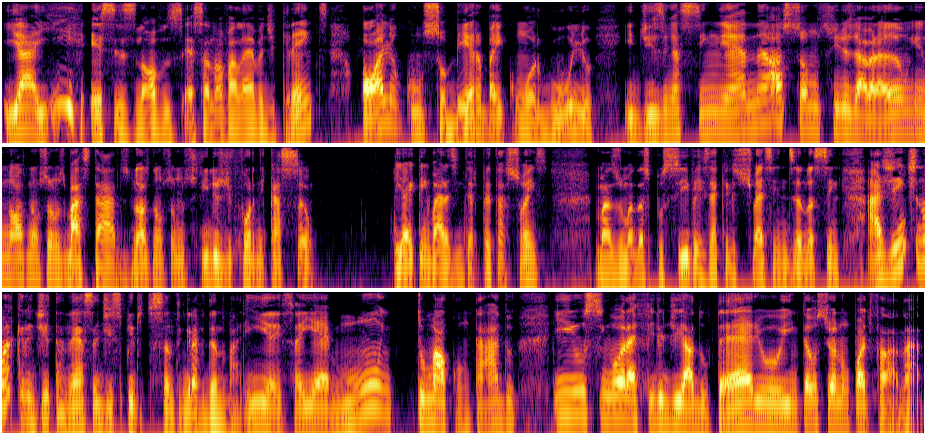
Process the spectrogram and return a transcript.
E aí esses novos, essa nova leva de crentes olham com soberba e com orgulho e dizem assim: É, nós somos filhos de Abraão e nós não somos bastardos, nós não somos filhos de fornicação. E aí tem várias interpretações, mas uma das possíveis é que eles estivessem dizendo assim: a gente não acredita nessa de Espírito Santo engravidando Maria, isso aí é muito muito mal contado e o senhor é filho de adultério, então o senhor não pode falar nada.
